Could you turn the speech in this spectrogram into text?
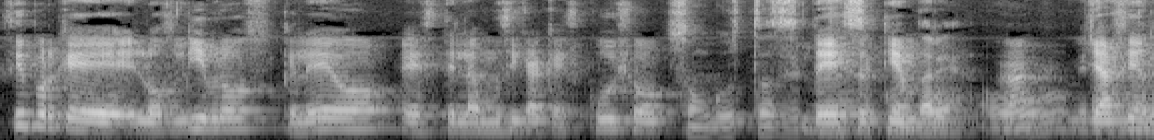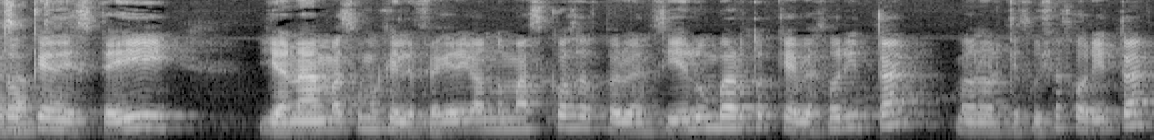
Sí, porque los libros que leo, este, la música que escucho. Son gustos de, de ese tiempo. Oh, ya siento que desde ahí ya nada más como que le fue agregando más cosas, pero en sí el Humberto que ves ahorita, bueno, el que escuchas ahorita,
